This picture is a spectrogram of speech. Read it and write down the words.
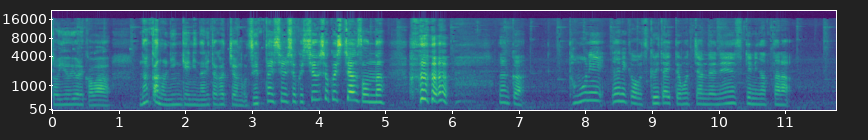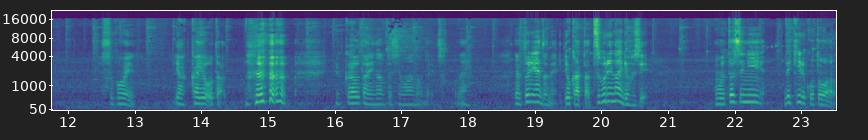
というよりかは中の人間になりたがっちゃうの。絶対就職就職しちゃうそんな。なんか共に何かを作りたいって思っちゃうんだよね。好きになったら。すごい厄介オタ。厄介オタになってしまうのでちょっとね。でもとりあえずねよかった。潰れないでほしい。もう私にできることは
